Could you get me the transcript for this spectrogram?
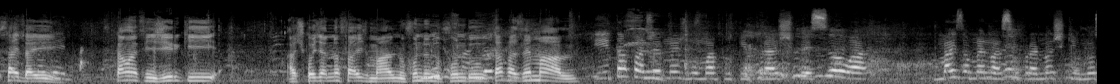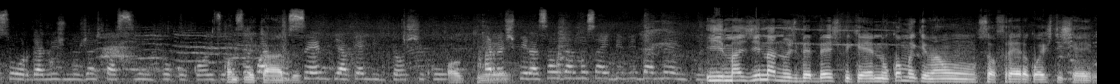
Sai daí. Estão a fingir que as coisas não fazem mal, no fundo, no fundo, está a fazer mal. E está fazendo mesmo mal porque para as pessoas, mais ou menos assim, para nós que o nosso organismo já está assim um pouco coisa. Você Complicado. quando sente aquele tóxico, Ok. a respiração já não sai devidamente. E imagina nos bebês pequenos como é que vão sofrer com este cheiro.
